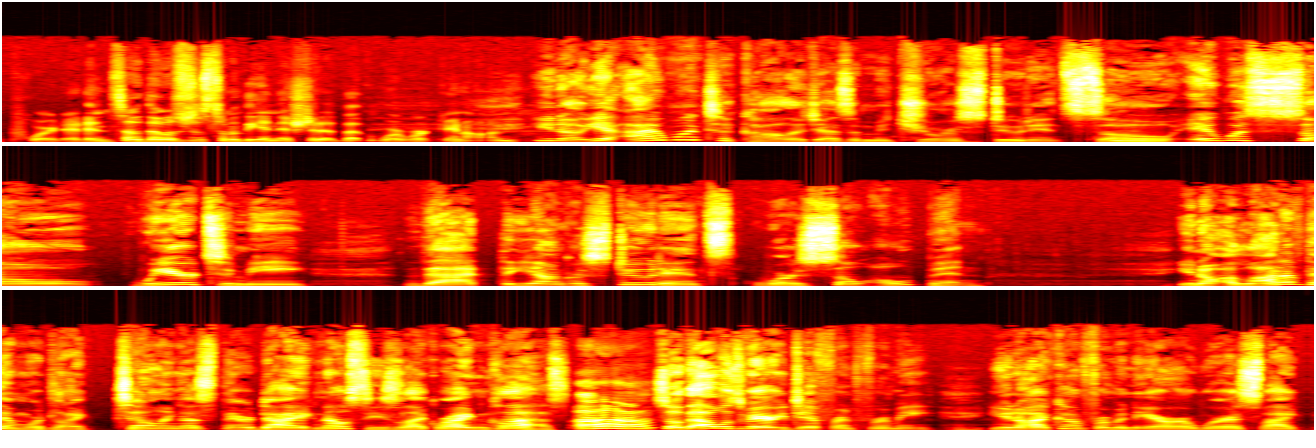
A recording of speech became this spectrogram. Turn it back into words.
supported. And so those are just some of the initiatives that we're working on. You know, yeah, I went to college as a mature student. So mm. it was so weird to me that the younger students were so open. You know, a lot of them were like telling us their diagnoses like right in class. Uh-huh. So that was very different for me. You know, I come from an era where it's like,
